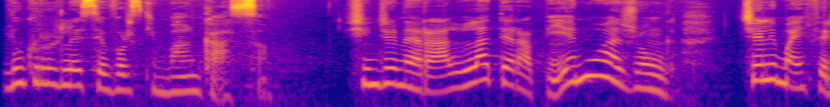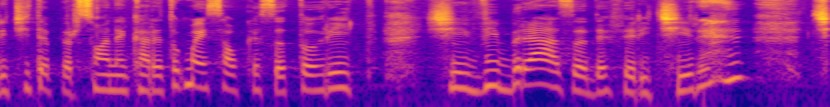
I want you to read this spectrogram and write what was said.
lucrurile se vor schimba în casă. Și, în general, la terapie nu ajung cele mai fericite persoane care tocmai s-au căsătorit și vibrează de fericire, ci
